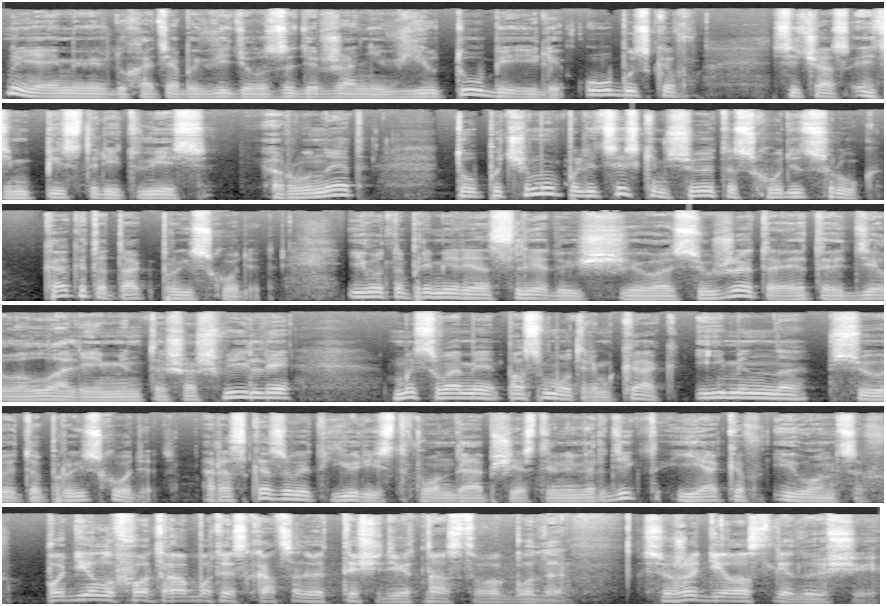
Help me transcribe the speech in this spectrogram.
ну, я имею в виду хотя бы видео задержаний в Ютубе или обысков, сейчас этим пестрит весь Рунет, то почему полицейским все это сходит с рук? Как это так происходит? И вот на примере следующего сюжета, это дело Лали Ментешашвили, мы с вами посмотрим, как именно все это происходит, рассказывает юрист Фонда «Общественный вердикт» Яков Ионцев. По делу фонд работает с конца 2019 года. Сюжет дела следующий.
